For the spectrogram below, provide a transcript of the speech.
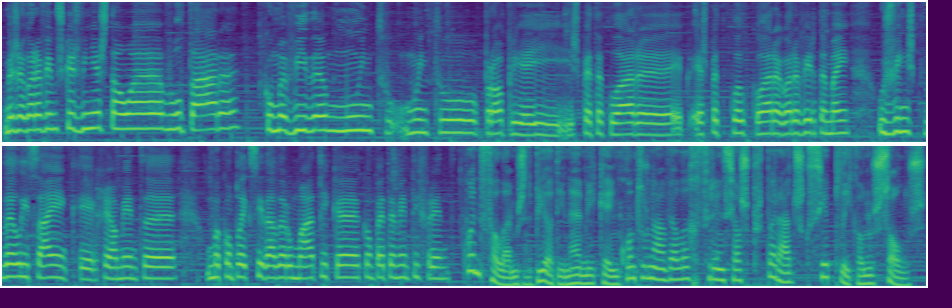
mas agora vemos que as vinhas estão a voltar com uma vida muito, muito própria e espetacular. É espetacular agora ver também os vinhos que dali saem, que é realmente uma complexidade aromática completamente diferente. Quando falamos de biodinâmica, é incontornável a referência aos preparados que se aplicam nos solos.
